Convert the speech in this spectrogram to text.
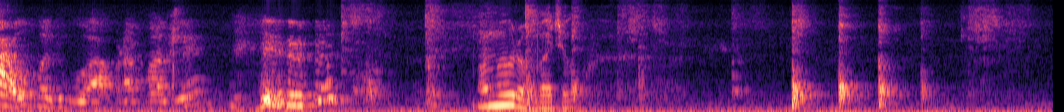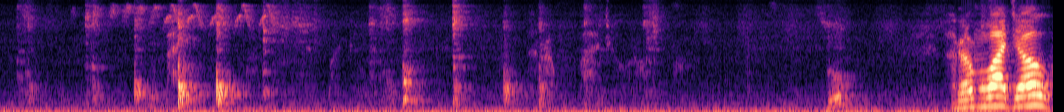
આવું બધું આપણા પાસે મમ્મી હું રમવા જાઉં રમવા. જાઉં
